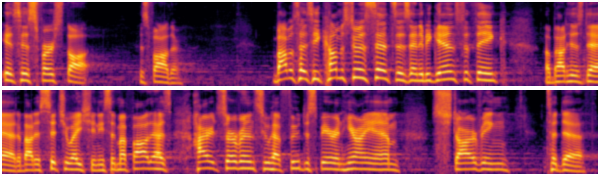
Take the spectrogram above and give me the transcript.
is his first thought? His father. The Bible says he comes to his senses and he begins to think about his dad, about his situation. He said, My father has hired servants who have food to spare, and here I am starving to death.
